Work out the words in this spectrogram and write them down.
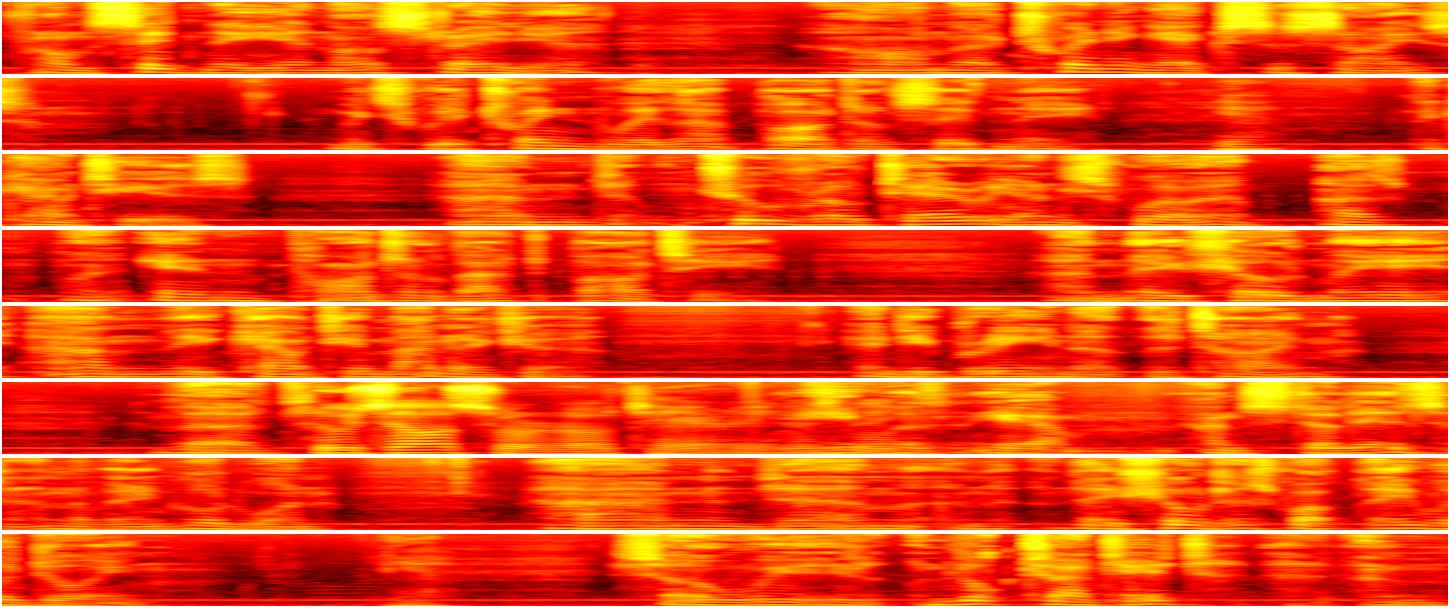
from Sydney in Australia on a twinning exercise, which we're twinned with that part of Sydney, Yeah. the county is, and two Rotarians were as in part of that party, and they showed me and the county manager, Eddie Breen at the time, that Who's also a Rotarian, isn't he he? was, yeah, and still is, and a very good one. And um, they showed us what they were doing. Yeah. So we looked at it and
